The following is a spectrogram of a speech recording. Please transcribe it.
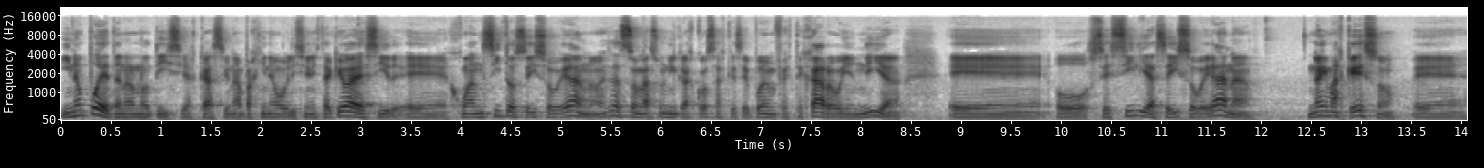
y no puede tener noticias casi una página abolicionista. ¿Qué va a decir? Eh, Juancito se hizo vegano. Esas son las únicas cosas que se pueden festejar hoy en día. Eh, o Cecilia se hizo vegana. No hay más que eso. Eh,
